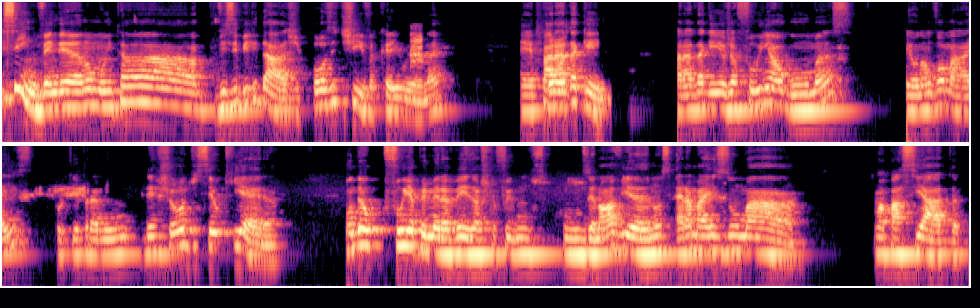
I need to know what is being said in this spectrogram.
E sim, vem ganhando muita visibilidade positiva, creio eu, né? É, parada gay. Parada gay eu já fui em algumas, eu não vou mais, porque para mim deixou de ser o que era. Quando eu fui a primeira vez, acho que eu fui uns, com 19 anos, era mais uma, uma passeata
